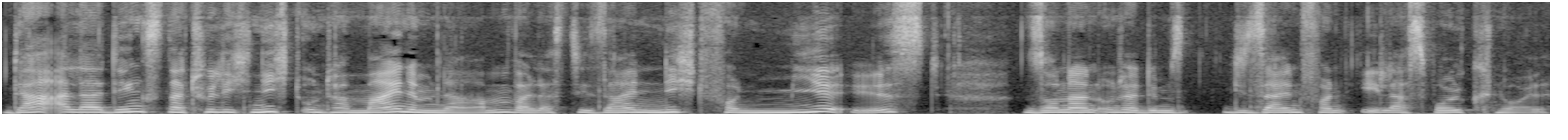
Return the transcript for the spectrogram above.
Da allerdings natürlich nicht unter meinem Namen, weil das Design nicht von mir ist, sondern unter dem Design von Elas Wollknäuel.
